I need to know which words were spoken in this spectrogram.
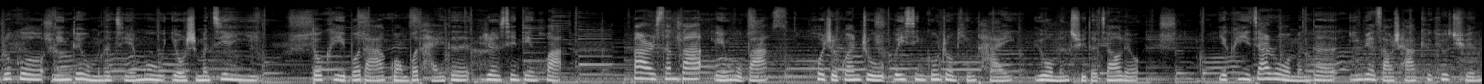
如果您对我们的节目有什么建议，都可以拨打广播台的热线电话八二三八零五八，或者关注微信公众平台与我们取得交流。也可以加入我们的音乐早茶 QQ 群，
